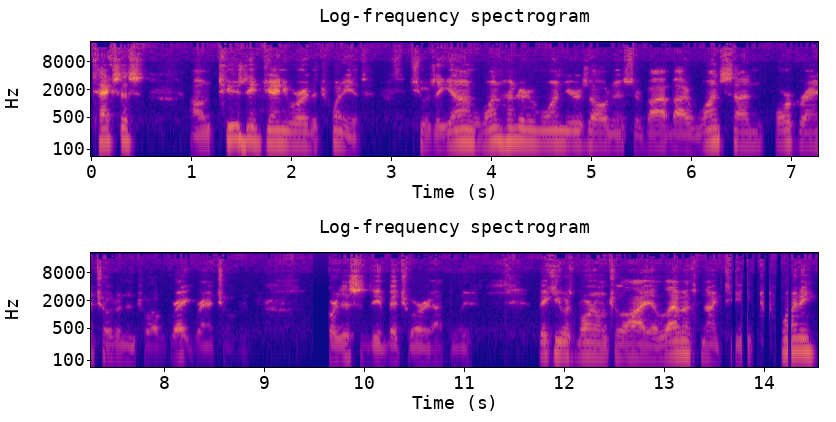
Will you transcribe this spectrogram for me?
Texas, on Tuesday, January the 20th. She was a young 101 years old and survived by one son, four grandchildren, and 12 great grandchildren. Or this is the obituary, I believe. Vicky was born on July 11th, 1920,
